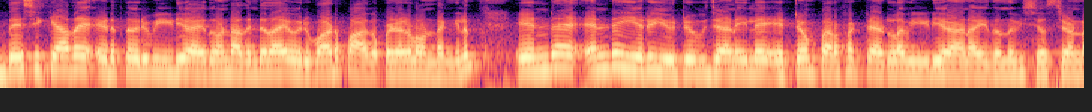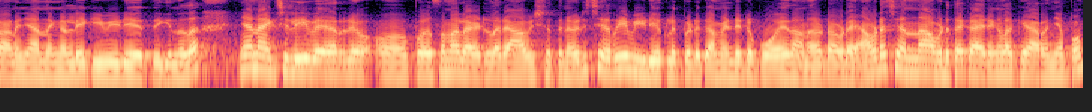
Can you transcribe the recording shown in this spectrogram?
ഉദ്ദേശിക്കാതെ എടുത്ത ഒരു വീഡിയോ ആയതുകൊണ്ട് അതിന്റെതായ ഒരുപാട് പാകപ്പിഴകളുണ്ടെങ്കിലും എന്റെ എന്റെ ഈ ഒരു യൂട്യൂബ് ജേണിയിലെ ഏറ്റവും പെർഫെക്റ്റ് ആയിട്ടുള്ള വീഡിയോ ആണ് ഇതെന്ന് വിശ്വസിച്ചുകൊണ്ടാണ് ഞാൻ നിങ്ങളിലേക്ക് ഈ വീഡിയോ എത്തിക്കുന്നത്. ഞാൻ ആക്ച്വലി വേറൊരു പേഴ്സണൽ ആയിട്ടുള്ള ഒരു ആവശ്യത്തിന് ഒരു ചെറിയ വീഡിയോ ക്ലിപ്പ് എടുക്കാൻ വേണ്ടിയിട്ട് പോയതാണ് കേട്ടോ അവിടെ. അവിടെ ചെന്ന് അവിടുത്തെ കാര്യങ്ങളൊക്കെ അറിഞ്ഞപ്പം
